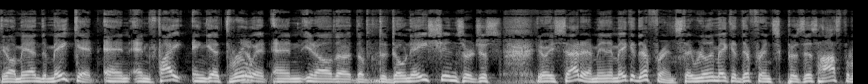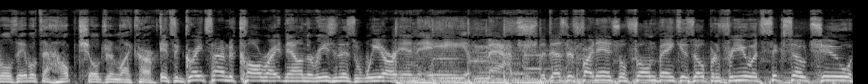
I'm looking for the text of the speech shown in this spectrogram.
you know, a man to make it and and fight and get through it. And you know, the, the the donations are just, you know, he said it. I mean, they make a difference. They really make a difference because this hospital is able to help children like her. It's a great time to call right now, and the reason is we are in a match. The Desert Financial Phone Bank is open for you at 602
